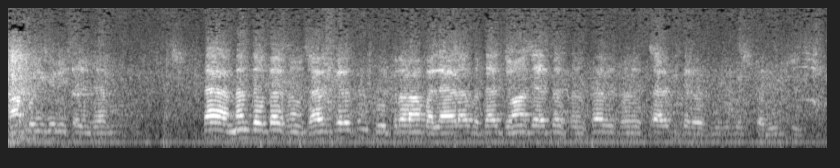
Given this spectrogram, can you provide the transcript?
માપું નીકળ્યું સંસાર. તાર આનંદ અવતાર સંસાર કર્યો હતો કૂતરા બલાડા બધા જોવા જાય તો સંસાર સંસાર કર્યો. કર્યું.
